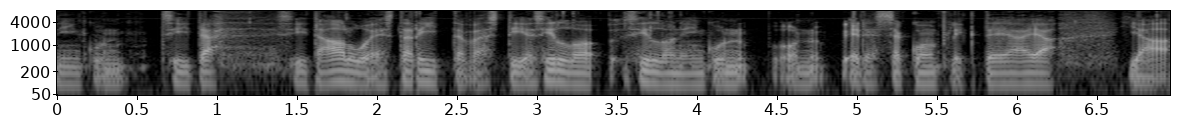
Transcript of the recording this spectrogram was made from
niin kuin siitä, siitä alueesta riittävästi ja silloin, silloin niin kuin on edessä konflikteja ja, ja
